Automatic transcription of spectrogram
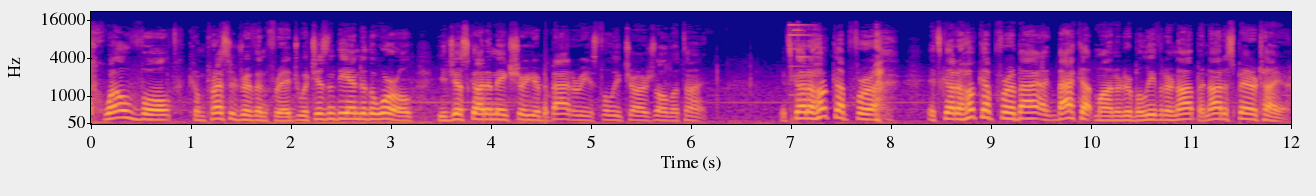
12 volt compressor driven fridge, which isn't the end of the world. You just got to make sure your battery is fully charged all the time. It's got a hookup for a, it's got a hookup for a backup monitor, believe it or not, but not a spare tire.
